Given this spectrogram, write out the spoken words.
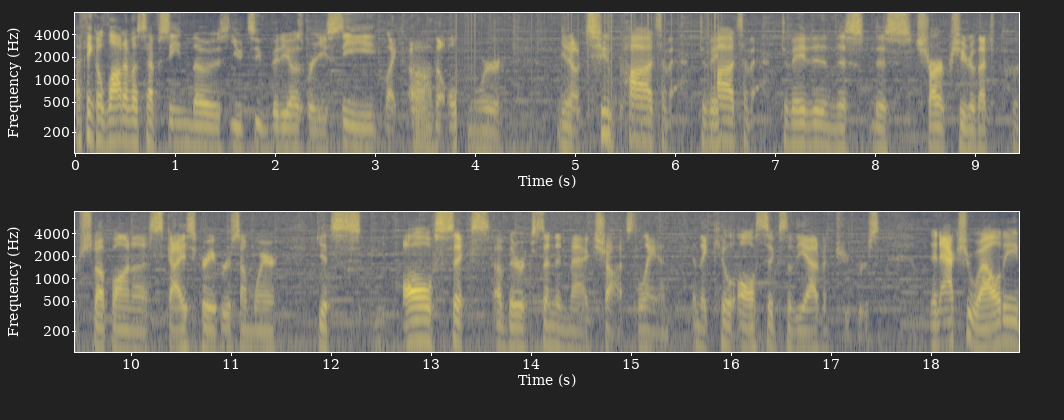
I think a lot of us have seen those YouTube videos where you see, like, oh, the old one where, you know, two pods have activated, pods have activated and this, this sharpshooter that's perched up on a skyscraper somewhere gets all six of their extended mag shots land, and they kill all six of the advent troopers. In actuality,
